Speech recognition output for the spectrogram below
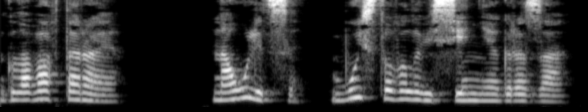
Глава вторая. На улице буйствовала весенняя гроза,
